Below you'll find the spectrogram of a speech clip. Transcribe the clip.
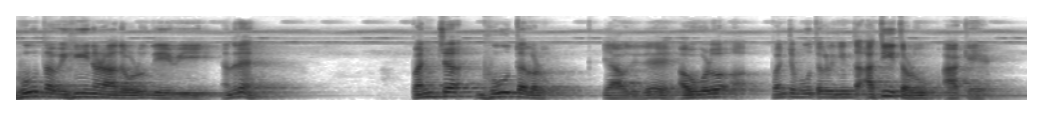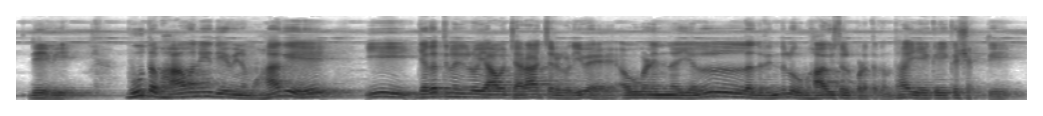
ಭೂತವಿಹೀನಳಾದವಳು ದೇವಿ. ಅಂದರೆ ಪಂಚಭೂತಗಳು ಯಾವುದಿದೆ? ಅವುಗಳು ಪಂಚಭೂತಗಳಿಗಿಂತ ಅತೀತಳು ಆಕೆ ದೇವಿ. ಭೂತ ಭಾವನೆ ದೇವಿ ನಮ್ಮ. ಹಾಗೆಯೇ ಈ ಜಗತ್ತಿನಲ್ಲಿರುವ ಯಾವ ಚರಾಚರಗಳಿವೆ, ಅವುಗಳಿಂದ ಎಲ್ಲದರಿಂದಲೂ ಭಾವಿಸಲ್ಪಡತಕ್ಕಂತಹ ಏಕೈಕ ಶಕ್ತಿ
